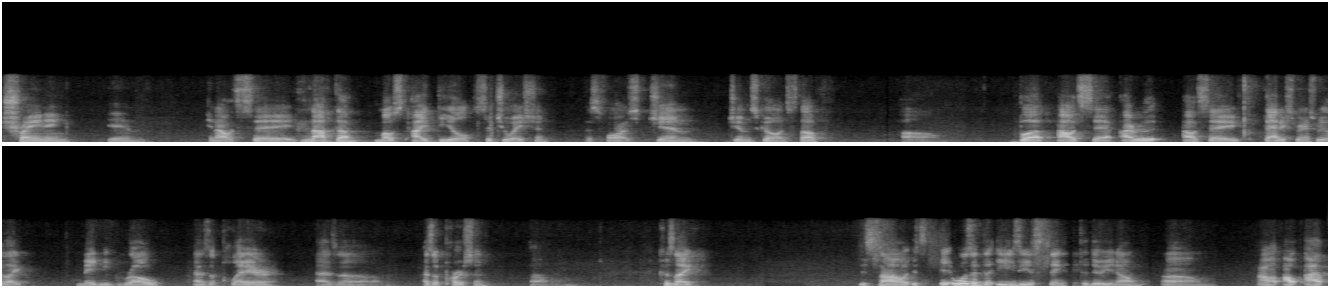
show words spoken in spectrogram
training in and I would say not the most ideal situation as far as gym gyms go and stuff. Um, but I would say I really I would say that experience really like made me grow as a player, as a as a person, because like it's not it's it wasn't the easiest thing to do, you know. Um, I, I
